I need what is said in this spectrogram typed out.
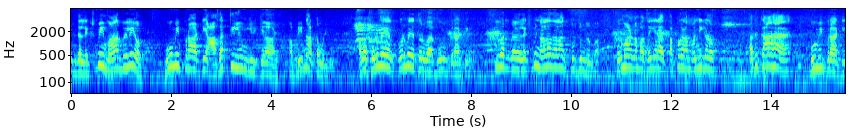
இந்த லக்ஷ்மி மார்பிலையும் பூமி பிராட்டி அகத்திலும் இருக்கிறாள் அப்படின்னு அர்த்தம் முடிக்கும். அவள் பொறுமையை பொறுமையை தருவா பூமி பிராட்டி. இவர் லக்ஷ்மி நல்லதெல்லாம் கொடுத்துட்டுருப்பான் பெருமாள் நம்ம செய்கிற தப்புகளை மன்னிக்கணும். அதுக்காக பூமி பிராட்டி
